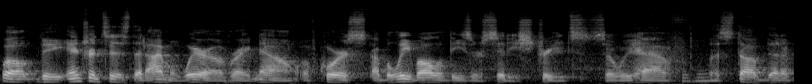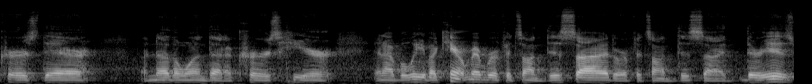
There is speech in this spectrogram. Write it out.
Well, the entrances that I'm aware of right now, of course, I believe all of these are city streets. So we have a stub that occurs there, another one that occurs here. And I believe, I can't remember if it's on this side or if it's on this side. There is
